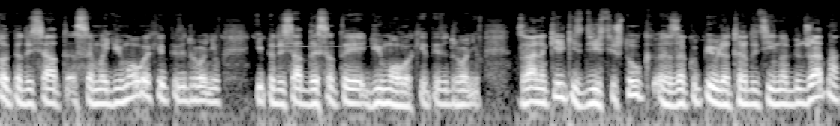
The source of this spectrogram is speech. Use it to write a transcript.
157-дюймових епівідронів і 50 10-дюймових епівідронів. Загальна кількість 200 штук. Е, Закупівля традиційно бюджетна.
